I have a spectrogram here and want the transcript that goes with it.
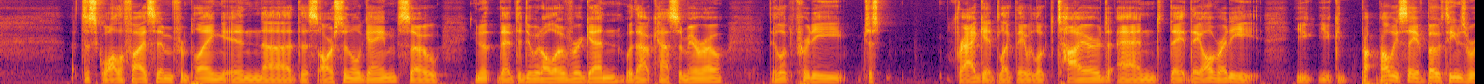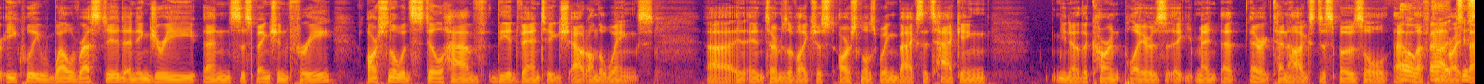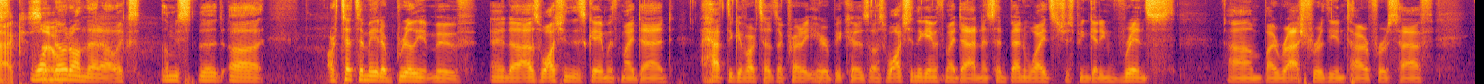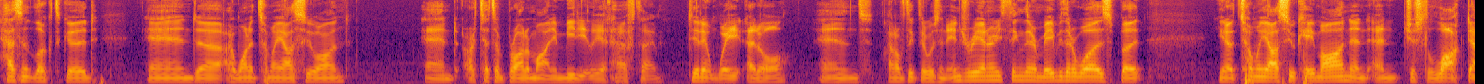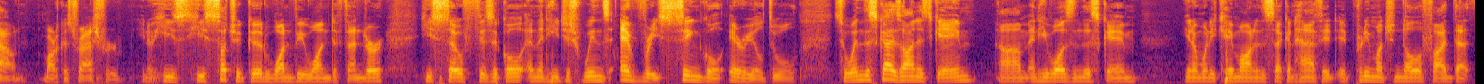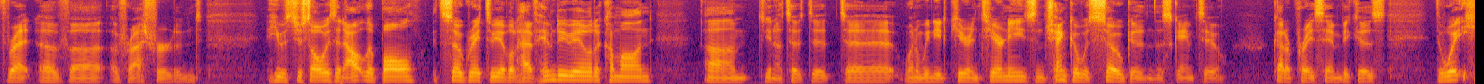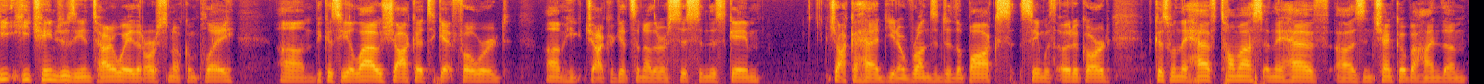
disqualifies him from playing in uh, this Arsenal game. So you know they had to do it all over again without Casemiro. They looked pretty just ragged, like they looked tired, and they they already. You, you could probably say if both teams were equally well rested and injury and suspension free, Arsenal would still have the advantage out on the wings uh, in, in terms of like just Arsenal's wingbacks attacking you know the current players at Erik Ten Hag's disposal at oh, left and uh, right back. One so, note on that, Alex. Let me. Uh, Arteta made a brilliant move, and uh, I was watching this game with my dad. I have to give Arteta credit here because I was watching the game with my dad, and I said Ben White's just been getting rinsed um, by Rashford the entire first half. Hasn't looked good, and uh, I wanted Tomiyasu on, and Arteta brought him on immediately at halftime. Didn't wait at all, and I don't think there was an injury or anything there. Maybe there was, but you know, Tomiyasu came on and, and just locked down Marcus Rashford. You know, he's he's such a good one v one defender. He's so physical, and then he just wins every single aerial duel. So when this guy's on his game, um, and he was in this game, you know, when he came on in the second half, it, it pretty much nullified that threat of uh, of Rashford, and he was just always an outlet ball. It's so great to be able to have him to be able to come on. Um, you know, to, to, to when we need Kieran Tierney, Zinchenko was so good in this game too got to praise him because the way he, he changes the entire way that Arsenal can play um, because he allows Xhaka to get forward. Um, he Xhaka gets another assist in this game. Xhaka had you know runs into the box. Same with Odegaard because when they have Thomas and they have uh, Zinchenko behind them,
